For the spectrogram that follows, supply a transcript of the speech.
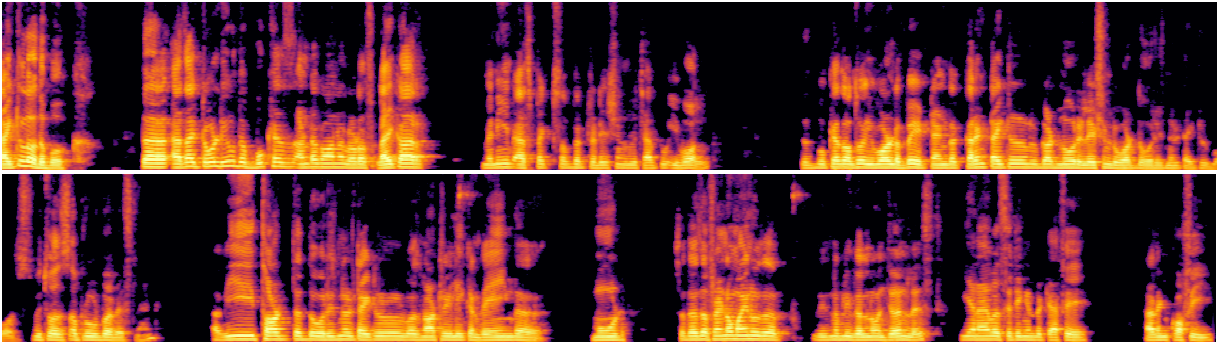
title of the book. The as i told you the book has undergone a lot of like our many aspects of the tradition which have to evolve this book has also evolved a bit and the current title got no relation to what the original title was which was approved by westland uh, we thought that the original title was not really conveying the mood so there's a friend of mine who's a reasonably well-known journalist. He and I were sitting in the cafe having coffee,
